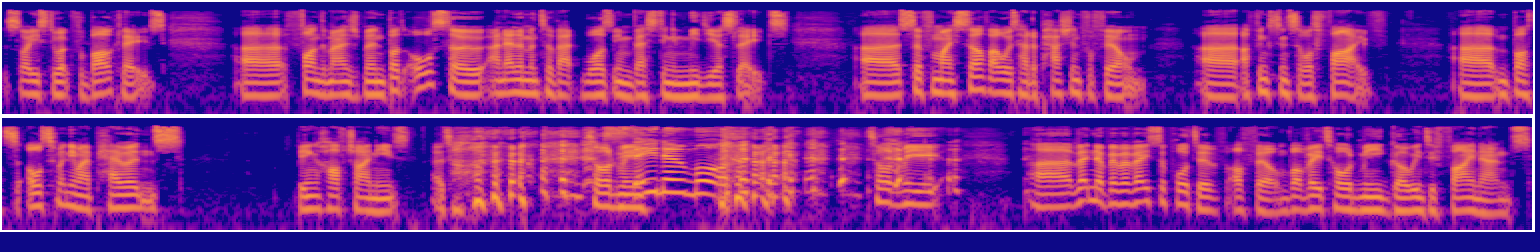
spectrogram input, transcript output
So I used to work for Barclays, uh, fund management, but also an element of that was investing in media slates. Uh, so for myself, I always had a passion for film. Uh, I think since I was five. Uh, but ultimately, my parents, being half Chinese, told me. Say no more. told me uh, but no, they were very supportive of film, but they told me go into finance.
